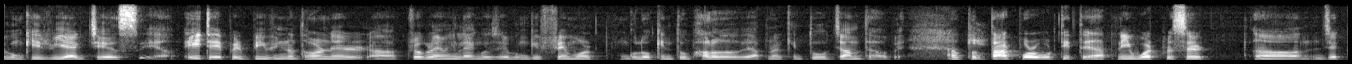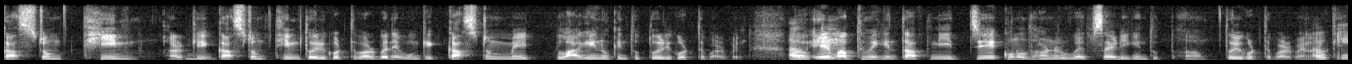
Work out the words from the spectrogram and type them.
এবং কি রিয়াক্ট জেস এই টাইপের বিভিন্ন ধরনের প্রোগ্রামিং ল্যাঙ্গুয়েজ এবং কি ফ্রেমওয়ার্কগুলো কিন্তু ভালোভাবে আপনার কিন্তু জানতে হবে। তো তার পরবর্তীতে আপনি ওয়ার্ডপ্রেসের যে কাস্টম থিম আর কি কাস্টম থিম তৈরি করতে পারবেন এবং কি কাস্টম মেড প্লাগইনও কিন্তু তৈরি করতে পারবেন। তো এর মাধ্যমে কিন্তু আপনি যে কোনো ধরনের ওয়েবসাইটই কিন্তু তৈরি করতে পারবেন ওকে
